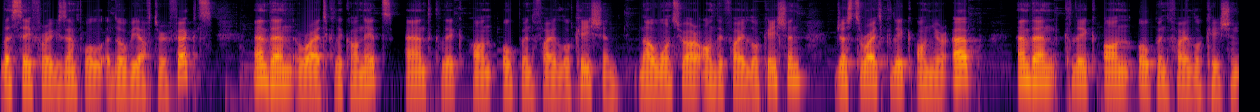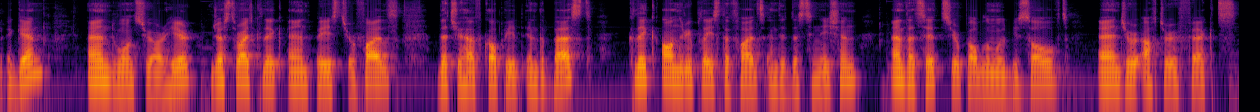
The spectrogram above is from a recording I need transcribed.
let's say for example Adobe After Effects, and then right click on it and click on open file location. Now once you are on the file location, just right click on your app and then click on open file location again. And once you are here, just right click and paste your files that you have copied in the past. Click on replace the files in the destination and that's it, your problem will be solved and your After Effects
